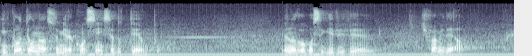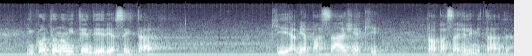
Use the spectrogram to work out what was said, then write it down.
Enquanto eu não assumir a consciência do tempo, eu não vou conseguir viver de forma ideal. Enquanto eu não entender e aceitar que a minha passagem aqui é uma passagem limitada,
